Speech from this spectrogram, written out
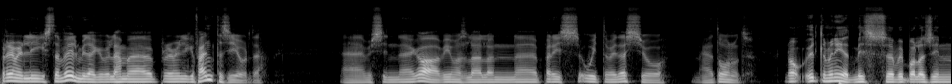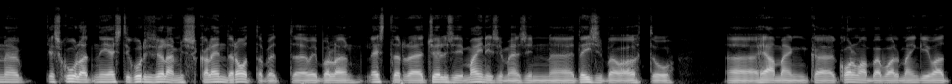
Premier League'ist on veel midagi või läheme Premier League'i Fantasy juurde, mis siin ka viimasel ajal on päris huvitavaid asju toonud? no ütleme nii, et mis võib-olla siin, kes kuulajad nii hästi kursis ei ole, mis kalender ootab, et võib-olla Leicester, Chelsea mainisime siin teisipäeva õhtu äh, Äh, hea mäng, äh, kolmapäeval mängivad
